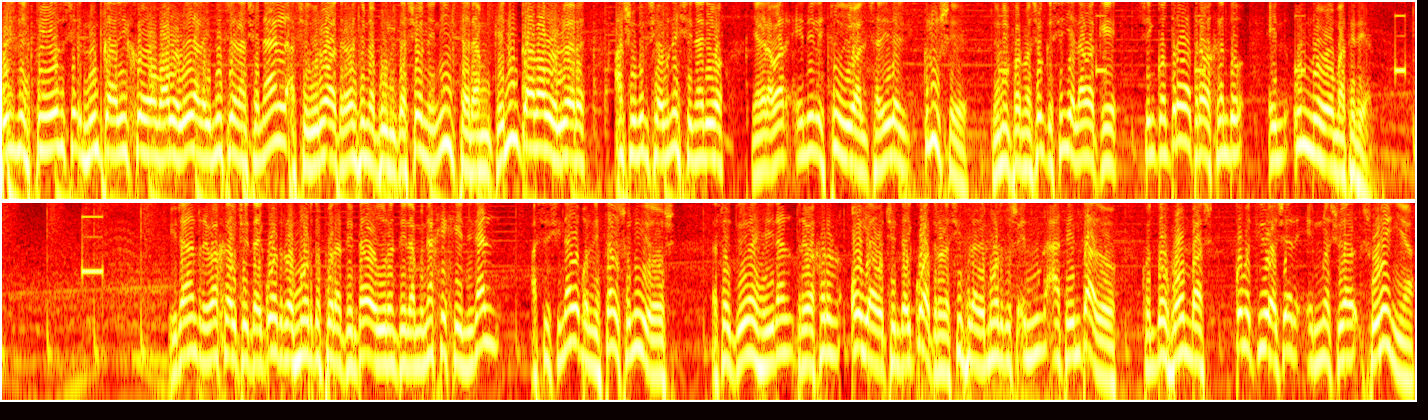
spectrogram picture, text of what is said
Britney Spears nunca dijo va a volver a la industria nacional, aseguró a través de una publicación en Instagram que nunca va a volver a subirse a un escenario ni a grabar en el estudio al salir del cruce de una información que señalaba que se encontraba trabajando en un nuevo material. Irán rebaja a 84 los muertos por atentado durante el homenaje general asesinado por Estados Unidos. Las autoridades de Irán rebajaron hoy a 84 la cifra de muertos en un atentado con dos bombas cometido ayer en una ciudad sureña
